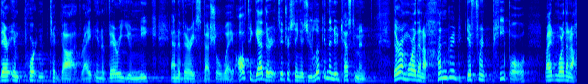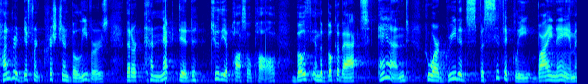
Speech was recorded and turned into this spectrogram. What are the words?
they're important to God, right? In a very unique and a very special way. Altogether, it's interesting as you look in the New Testament, there are more than a hundred different people, right? More than a hundred different Christian believers that are connected to the Apostle Paul, both in the book of Acts and who are greeted specifically by name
